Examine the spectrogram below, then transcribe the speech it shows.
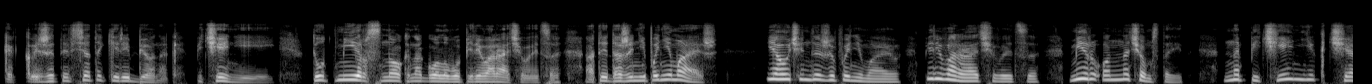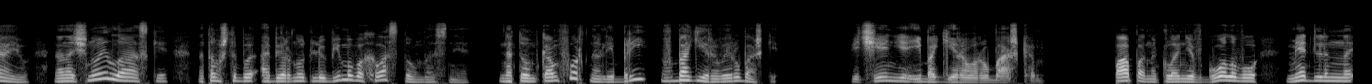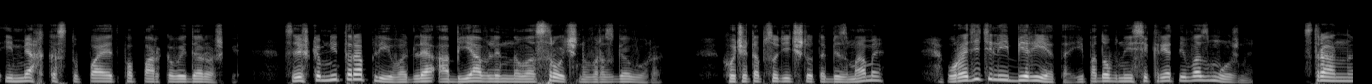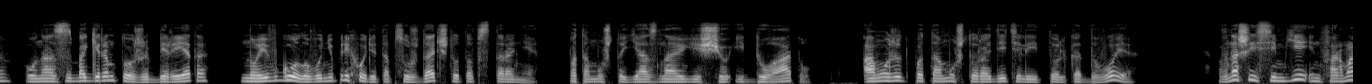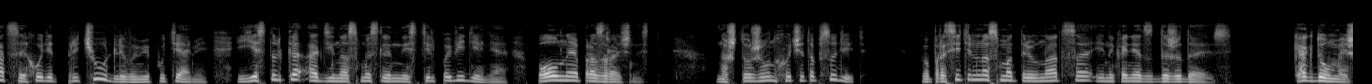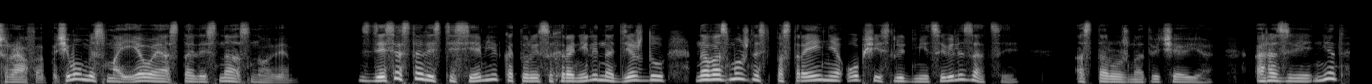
Какой же ты все-таки ребенок. Печенье ей. Тут мир с ног на голову переворачивается, а ты даже не понимаешь. Я очень даже понимаю. Переворачивается. Мир он на чем стоит? На печенье к чаю, на ночной ласке, на том, чтобы обернуть любимого хвостом во сне. На том, комфортно ли Бри в багировой рубашке. Печенье и багирова рубашка. Папа, наклонив голову, медленно и мягко ступает по парковой дорожке. Слишком неторопливо для объявленного срочного разговора. Хочет обсудить что-то без мамы? У родителей берета, и подобные секреты возможны. Странно, у нас с Багиром тоже берета, но и в голову не приходит обсуждать что-то в стороне потому что я знаю еще и Дуату, а может потому, что родителей только двое? В нашей семье информация ходит причудливыми путями, и есть только один осмысленный стиль поведения – полная прозрачность. Но что же он хочет обсудить? Вопросительно смотрю на отца и, наконец, дожидаюсь. «Как думаешь, Рафа, почему мы с Маевой остались на основе?» Здесь остались те семьи, которые сохранили надежду на возможность построения общей с людьми цивилизации. Осторожно отвечаю я. А разве нет?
